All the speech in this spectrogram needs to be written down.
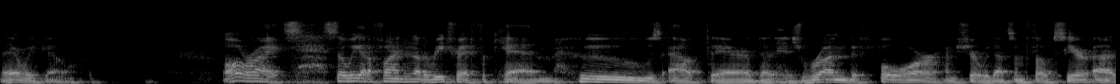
there we go. All right. So we got to find another retread for Ken. Who's out there that has run before? I'm sure we got some folks here. Uh,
